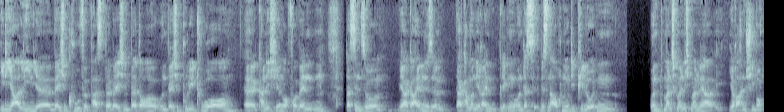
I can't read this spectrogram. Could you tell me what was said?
Ideallinie, welche Kufe passt bei welchem Better und welche Politur äh, kann ich hier noch verwenden. Das sind so ja, Geheimnisse, da kann man nie reinblicken und das wissen auch nur die Piloten und manchmal nicht mal mehr ihre Anschieber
